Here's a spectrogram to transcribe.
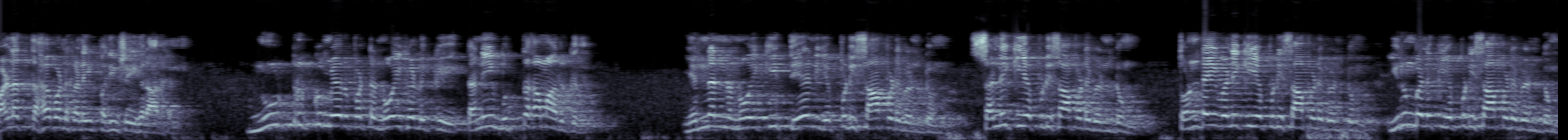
பல தகவல்களை பதிவு செய்கிறார்கள். நூற்றுக்கும் மேற்பட்ட நோய்களுக்கு தனி புத்தகமாக இருக்குது. என்னென்ன நோய்க்கு தேன் எப்படி சாப்பிட வேண்டும் சளிக்கு எப்படி சாப்பிட வேண்டும் தொண்டை வலிக்கு எப்படி சாப்பிட வேண்டும் இரும்பலுக்கு எப்படி சாப்பிட வேண்டும்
